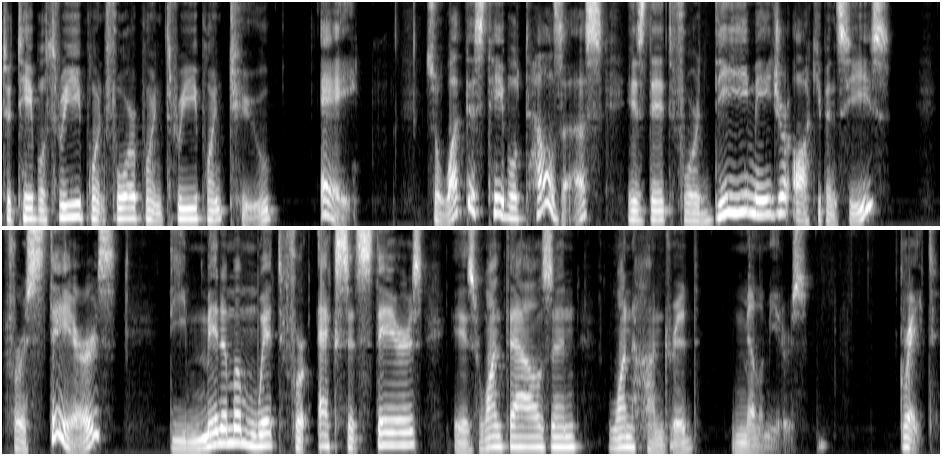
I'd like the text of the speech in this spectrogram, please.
to table 3.4.3.2a. So what this table tells us is that for D major occupancies, for stairs, the minimum width for exit stairs is 1,100 millimeters. Great.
